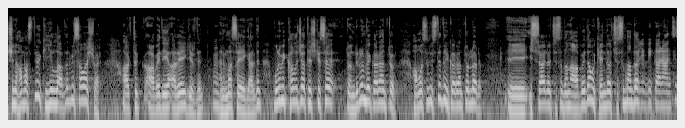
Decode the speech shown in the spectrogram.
Şimdi Hamas diyor ki yıllardır bir savaş var. Artık ABD'ye araya girdin. Hani masaya geldin. Bunu bir kalıcı ateşkese döndürün ve garantör. Hamas'ın istediği garantörler e, İsrail açısından ABD ama kendi açısından da Böyle bir garanti.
